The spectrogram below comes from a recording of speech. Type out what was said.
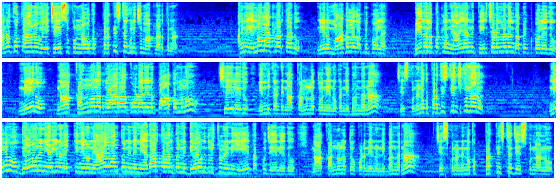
తనకు తాను వే చేసుకున్న ఒక ప్రతిష్ట గురించి మాట్లాడుతున్నాడు. ఆయన ఎన్నో మాట్లాడతాడు. నేను మాటలో తప్పిపోలే. బీదల పట్ల న్యాయాన్ని తీర్చడంలో నేను తప్పిపోలేదు. నేను నా కన్నుల ద్వారా కూడా నేను పాపమును చేయలేదు. ఎందుకంటే నా కన్నులతో నేను ఒక నిబంధన చేసుకున్నాను. నేను ఒక ప్రతిష్ఠించుకున్నాను. నేను దేవుని ఎరిగిన వ్యక్తి నేను న్యాయవంతుని నేను యథార్థవంతుని దేవుని దృష్టిలో నేను ఏ తప్పు చేయలేదు. నా కన్నులతో కూడా నేను నిబంధన చేసుకున్నాను. నేను ఒక ప్రతిష్ట చేసుకున్నాను.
